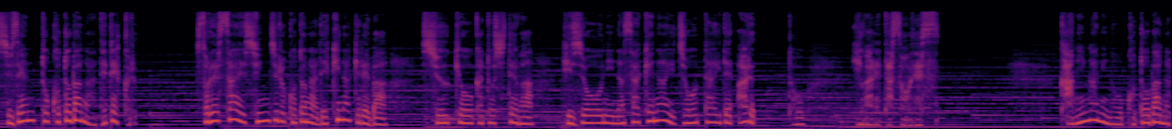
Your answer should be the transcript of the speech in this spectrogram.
自然と言葉が出てくる。それさえ信じることができなければ宗教家としては非常に情けない状態であると言われたそうです。神々の言葉が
